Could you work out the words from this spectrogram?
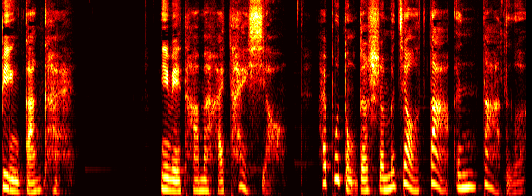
并感慨：因为他们还太小，还不懂得什么叫大恩大德，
